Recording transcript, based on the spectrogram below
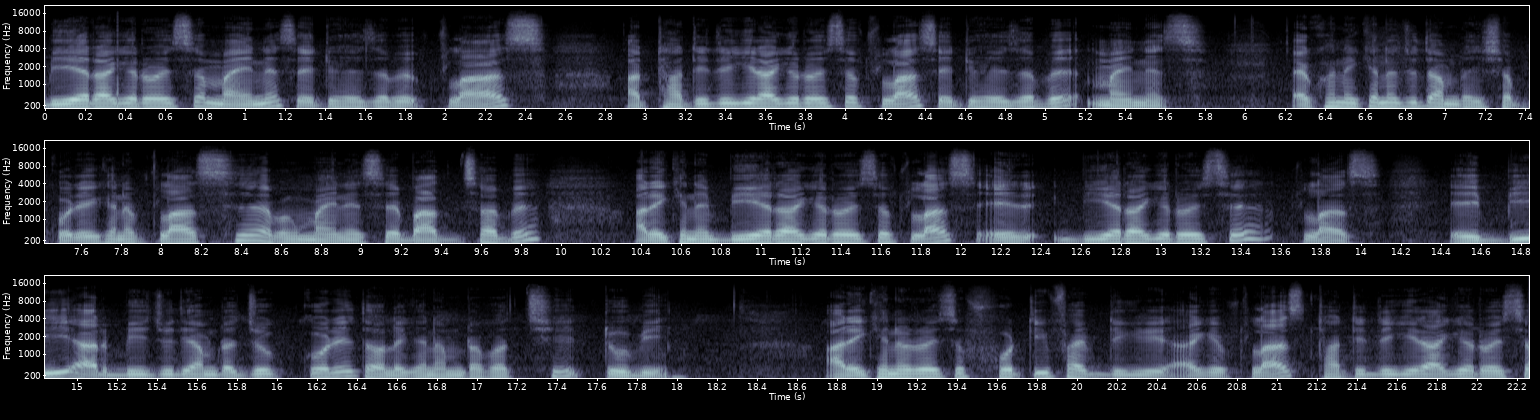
বি এর আগে রয়েছে মাইনাস এটি হয়ে যাবে প্লাস আর থার্টি ডিগ্রির আগে রয়েছে প্লাস এটি হয়ে যাবে মাইনাস এখন এখানে যদি আমরা হিসাব করি, এখানে প্লাসে এবং মাইনাসে বাদ যাবে। আর এখানে বি এর আগে রয়েছে প্লাস এর বি এর আগে রয়েছে প্লাস এই বি আর বি যদি আমরা যোগ করি, তাহলে এখানে আমরা পাচ্ছি টু বি আর এখানে রয়েছে ফোর্টি ফাইভ ডিগ্রির আগে প্লাস থার্টি ডিগ্রির আগে রয়েছে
